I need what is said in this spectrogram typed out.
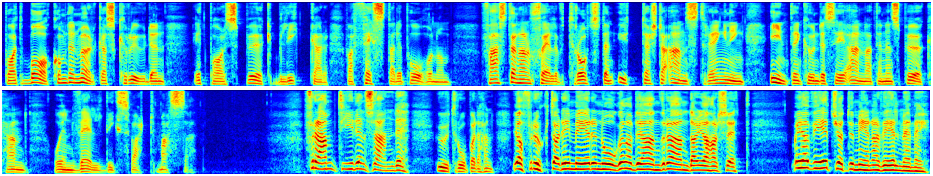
på att bakom den mörka skruden ett par spökblickar var fästade på honom fastän han själv trots den yttersta ansträngning inte kunde se annat än en spökhand och en väldig svart massa. Framtidens ande, utropade han. Jag fruktar dig mer än någon av de andra andar jag har sett. Men jag vet ju att du menar väl med mig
